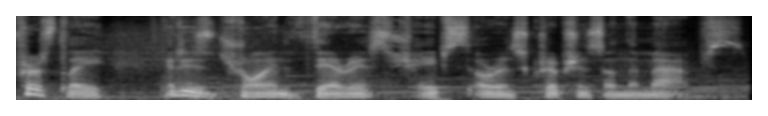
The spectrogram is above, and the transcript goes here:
Firstly, it is drawing various shapes or inscriptions on the maps.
